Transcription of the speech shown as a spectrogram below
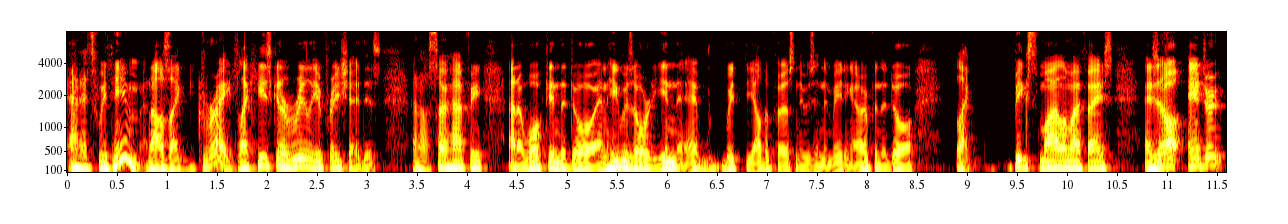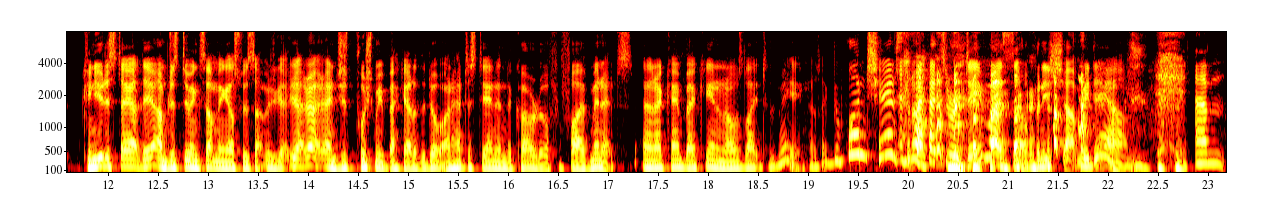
and it's with him. And I was like, great. Like he's going to really appreciate this. And I was so happy. And I walked in the door and he was already in there with the other person who was in the meeting. I opened the door, like, Big smile on my face, and he said, "Oh, Andrew, can you just stay out there? I'm just doing something else with something." Yeah, right, And just pushed me back out of the door, and I had to stand in the corridor for five minutes. And I came back in, and I was late to the meeting. I was like, "The one chance that I had to redeem myself," and he shut me down. Um,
